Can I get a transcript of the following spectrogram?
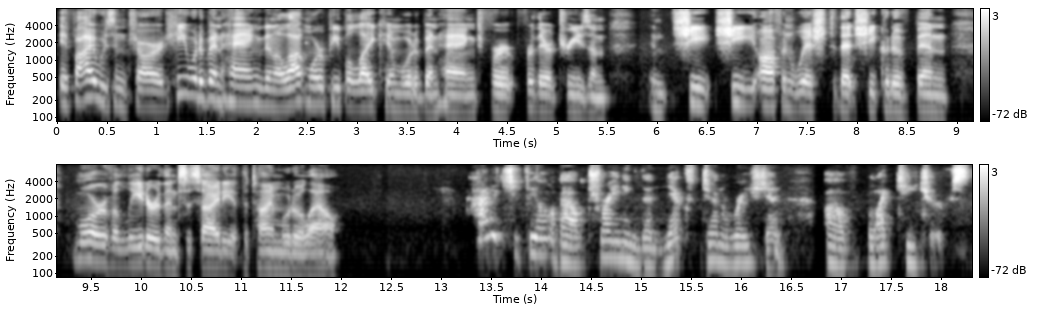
if I was in charge, he would have been hanged, and a lot more people like him would have been hanged for for their treason. And she she often wished that she could have been more of a leader than society at the time would allow. How did you feel about training the next generation of black teachers?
